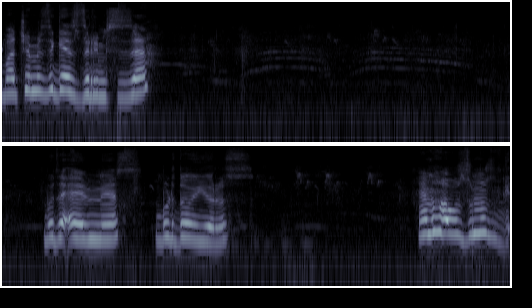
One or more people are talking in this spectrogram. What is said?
Bahçemizi gezdireyim size. Bu da evimiz. Burada uyuyoruz. Hem havuzumuz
